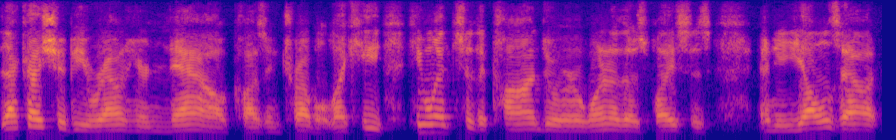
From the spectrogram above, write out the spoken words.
that guy should be around here now causing trouble. Like he he went to the Condor or one of those places and he yells out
